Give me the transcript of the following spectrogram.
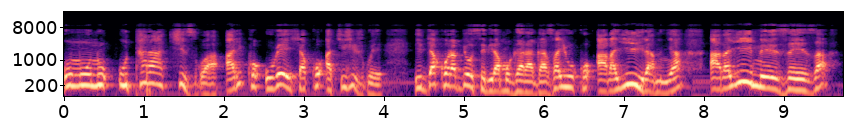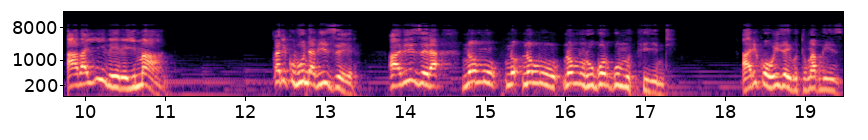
umuntu utarakizwa ariko ubeshya ko akijijwe ibyo akora byose biramugaragaza yuko aba yiramya aba yinezeza aba yibereye imana. Ariko ubundi abizera. Abizera no mu rugo rw'umutindi. Ariko wizeye ubutumwa bwiza.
